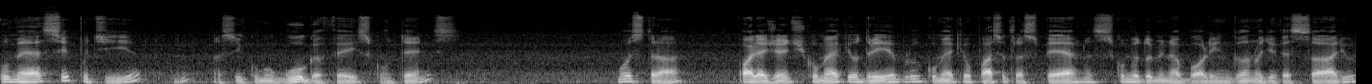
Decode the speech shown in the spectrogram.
O Messi podia, né, assim como o Guga fez com o tênis, mostrar, olha gente, como é que eu driblo, como é que eu passo entre as pernas, como eu domino a bola e engano o adversário,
